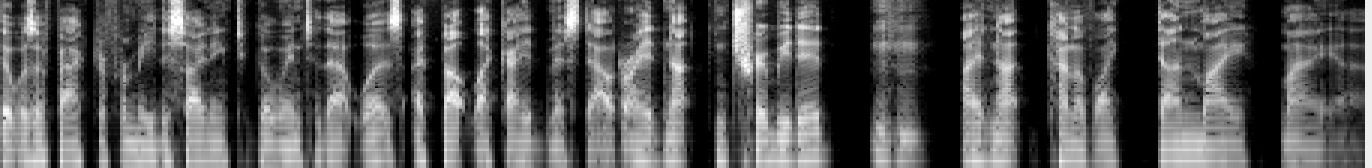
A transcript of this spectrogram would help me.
that was a factor for me deciding to go into that was I felt like I had missed out or I had not contributed Mm-hmm. I had not kind of like done my my uh,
